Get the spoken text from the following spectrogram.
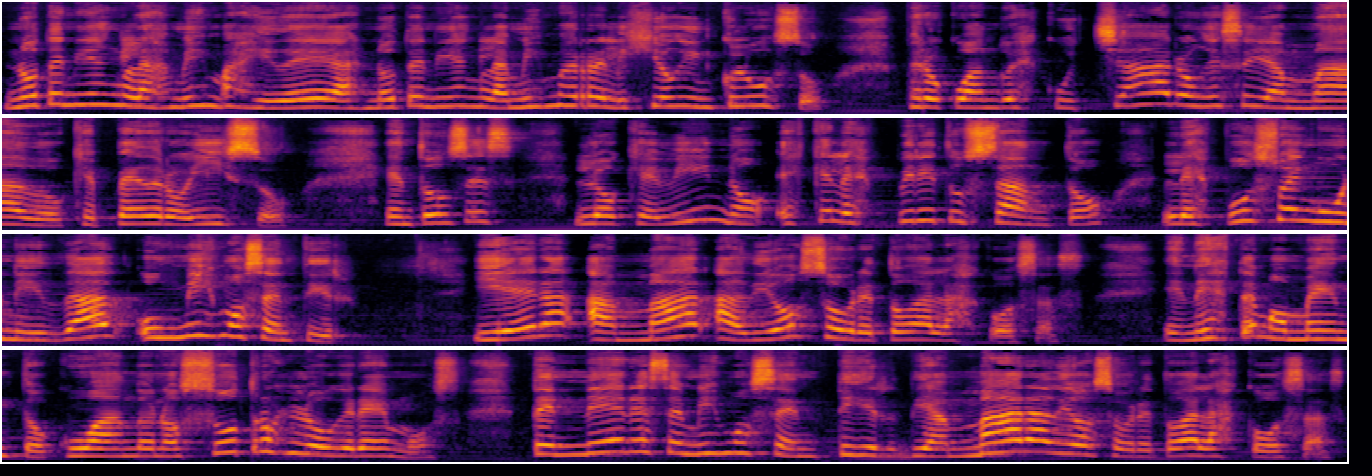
no tenían las mismas ideas, no tenían la misma religión incluso, pero cuando escucharon ese llamado que Pedro hizo, entonces lo que vino es que el Espíritu Santo les puso en unidad un mismo sentir y era amar a Dios sobre todas las cosas. En este momento, cuando nosotros logremos tener ese mismo sentir de amar a Dios sobre todas las cosas,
